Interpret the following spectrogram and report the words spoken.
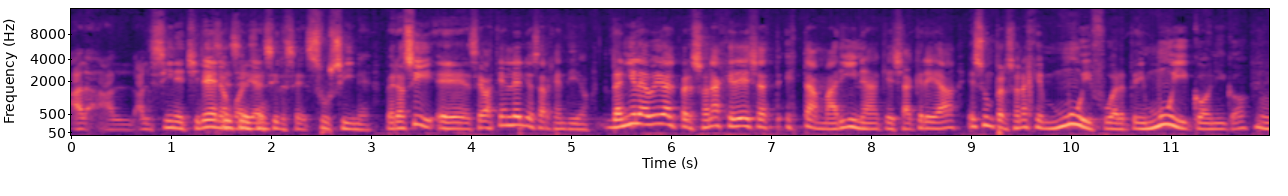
al, al- al cine chileno, Sí, podría sí. decirse, su cine. Pero sí, eh, Sebastián Lelio es argentino. Daniela Vega, el personaje de ella, est- esta Marina que ella crea, es un personaje muy fuerte y muy icónico, Mm.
